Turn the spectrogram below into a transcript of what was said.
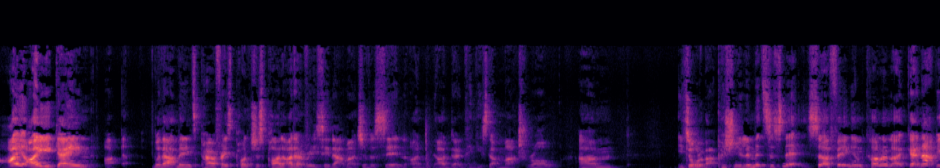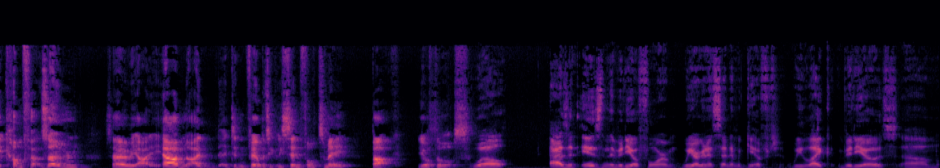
I, I again, I, without meaning to paraphrase Pontius Pilate, I don't really see that much of a sin. I, I don't think he's done much wrong. Um, it's all about pushing your limits, isn't it? Surfing and kind of like getting out of your comfort zone. So yeah, I'm, I, it didn't feel particularly sinful to me. Buck, your thoughts? Well, as it is in the video form, we are going to send him a gift. We like videos. Um,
